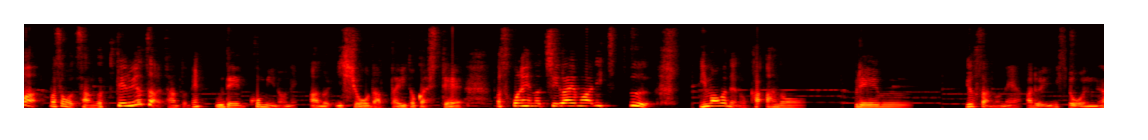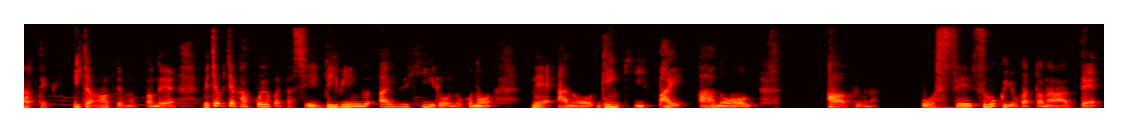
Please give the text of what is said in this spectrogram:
まあ、ま本さんが着てるやつはちゃんとね、腕込みのね、あの衣装だったりとかして、まあ、そこら辺の違いもありつつ、今までのか、あの、フレーム良さのね、ある衣装になっていたなって思ったんで、めちゃくちゃかっこよかったし、リビングアイズヒーローのこのね、あの、元気いっぱい、あの、パワフルな、こう姿勢すごく良かったなって。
